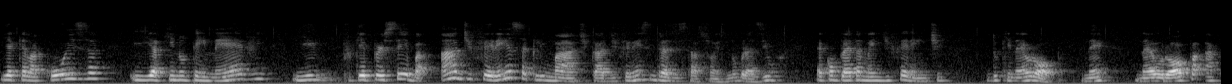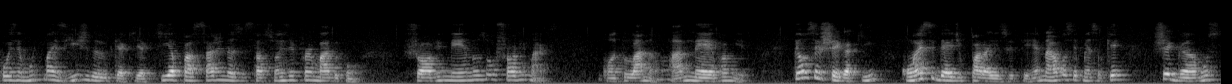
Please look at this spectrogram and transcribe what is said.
e aquela coisa, e aqui não tem neve, e porque perceba, a diferença climática, a diferença entre as estações no Brasil é completamente diferente do que na Europa, né? Na Europa a coisa é muito mais rígida do que aqui. Aqui a passagem das estações é formada com chove menos ou chove mais. Enquanto lá não, lá neva mesmo. Então você chega aqui com essa ideia de paraíso terrenal, você pensa o quê? Chegamos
